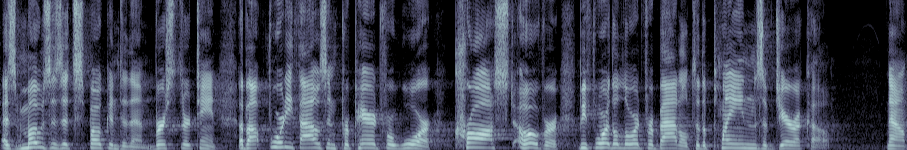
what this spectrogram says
as Moses had spoken to them. Verse 13 About 40,000 prepared for war crossed over before the Lord for battle to the plains of Jericho. Now,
